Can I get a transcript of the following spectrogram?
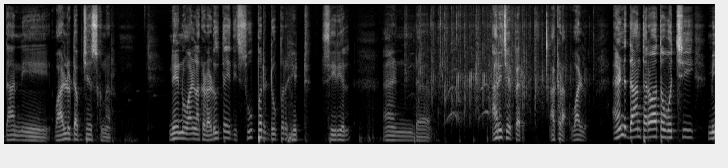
దాన్ని వాళ్ళు డబ్ చేసుకున్నారు. నేను వాళ్ళని అక్కడ అడిగితే ఇది super duper hit serial and అని చెప్పారు అక్కడ వాళ్ళు. అండ్ దాని తర్వాత వచ్చి మీ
